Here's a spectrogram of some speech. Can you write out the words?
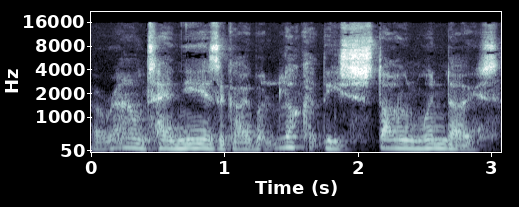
around 10 years ago. But look at these stone windows.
